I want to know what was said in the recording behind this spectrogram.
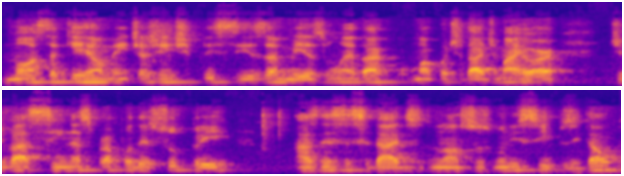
mostra que realmente a gente precisa mesmo é dar uma quantidade maior de vacinas para poder suprir as necessidades dos nossos municípios. Então,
